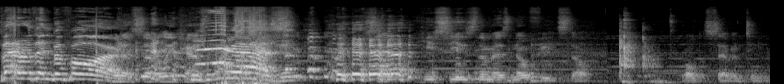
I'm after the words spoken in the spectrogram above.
Better than before. gonna suddenly cast Yes. so he sees them as no feet still. Rolled a 17.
